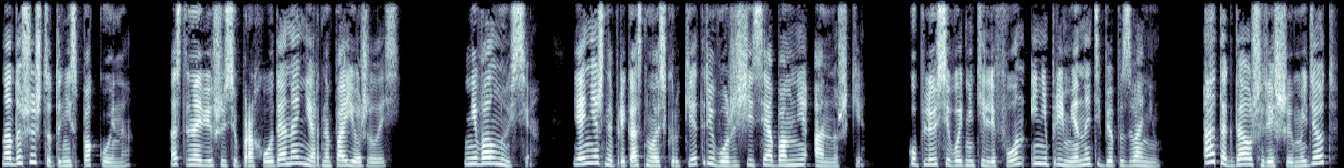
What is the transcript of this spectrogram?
На душе что-то неспокойно». Остановившись у прохода, она нервно поежилась. «Не волнуйся». Я нежно прикоснулась к руке, тревожащейся обо мне Аннушки. «Куплю сегодня телефон и непременно тебе позвоню. А тогда уж решим, идет?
